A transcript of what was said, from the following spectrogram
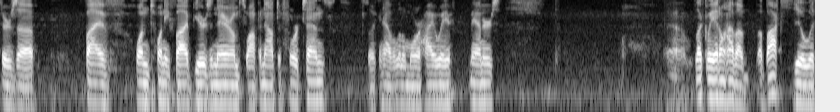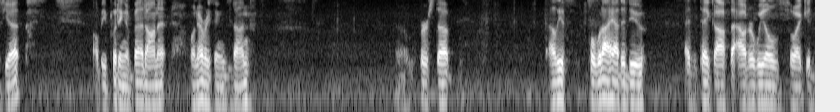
there's a five 125 gears in there. I'm swapping out to 410s so I can have a little more highway manners. Um, luckily, I don't have a, a, box to deal with yet. I'll be putting a bed on it when everything's done. Um, first up, at least for what I had to do, I had to take off the outer wheels so I could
